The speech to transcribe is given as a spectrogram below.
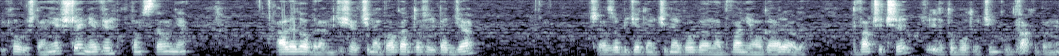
i kogoś tam jeszcze, nie wiem, kto tam stał, nie? Ale dobra, dzisiaj odcinek Ogar dosyć będzie. Trzeba zrobić jeden odcinek Ogar na dwa nie Ogary, ale dwa czy trzy? Ile to było to odcinków? Dwa chyba, nie?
